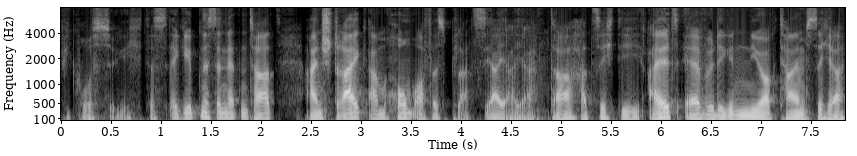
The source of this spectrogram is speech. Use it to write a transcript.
wie groß großzügig. Das Ergebnis der netten Tat, ein Streik am Homeoffice-Platz. Ja, ja, ja. Da hat sich die altehrwürdige New York Times sicher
